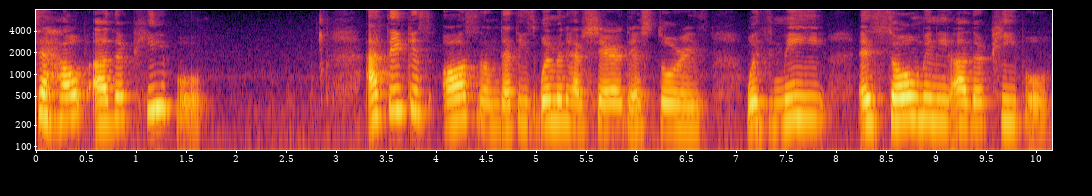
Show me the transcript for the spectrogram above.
to help other people. I think it's awesome that these women have shared their stories with me and so many other people,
